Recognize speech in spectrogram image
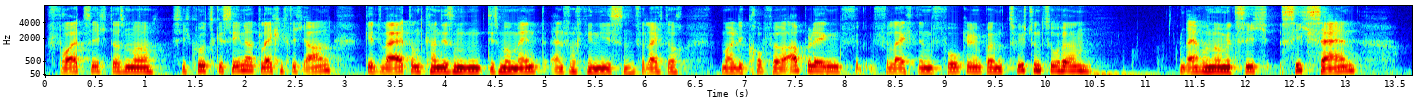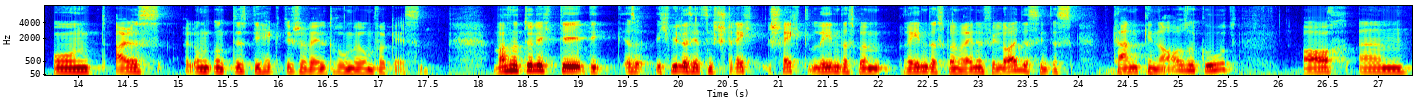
freut sich, dass man sich kurz gesehen hat, lächelt dich an, geht weiter und kann diesen, diesen Moment einfach genießen. Vielleicht auch mal die Kopfhörer ablegen, vielleicht den Vogeln beim Zwitschern zuhören und einfach nur mit sich, sich sein und alles und, und das, die hektische Welt drumherum vergessen. Was natürlich die, die also ich will das jetzt nicht schlecht, schlecht reden, dass beim Reden, dass beim Rennen viele Leute sind. Das kann genauso gut auch ähm,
